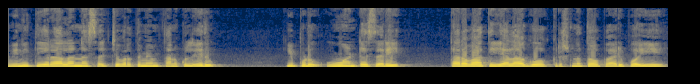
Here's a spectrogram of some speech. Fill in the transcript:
విని తీరాలన్న సత్యవ్రతమేం తనకు లేదు. ఇప్పుడు ఊ అంటే సరి. తర్వాత ఎలాగో కృష్ణతో పారిపోయి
